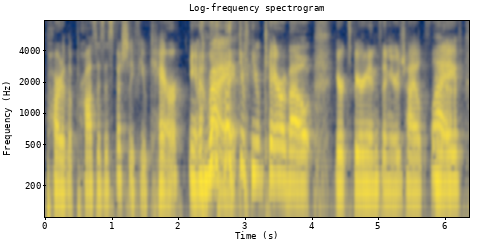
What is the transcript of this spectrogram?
part of the process, especially if you care, you know, right. like if you care about your experience and your child's life. Yeah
